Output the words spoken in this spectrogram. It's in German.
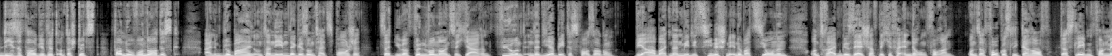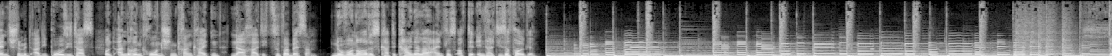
Diese Folge wird unterstützt von Novo Nordisk, einem globalen Unternehmen der Gesundheitsbranche, seit über 95 Jahren führend in der Diabetesvorsorgung. Wir arbeiten an medizinischen Innovationen und treiben gesellschaftliche Veränderungen voran. Unser Fokus liegt darauf, das Leben von Menschen mit Adipositas und anderen chronischen Krankheiten nachhaltig zu verbessern. Novo Nordisk hatte keinerlei Einfluss auf den Inhalt dieser Folge.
